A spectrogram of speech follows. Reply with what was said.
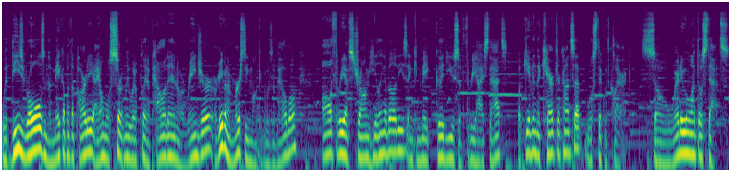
With these rolls and the makeup of the party, I almost certainly would have played a Paladin or Ranger, or even a Mercy Monk if it was available. All three have strong healing abilities and can make good use of three high stats, but given the character concept, we'll stick with Cleric. So where do we want those stats?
